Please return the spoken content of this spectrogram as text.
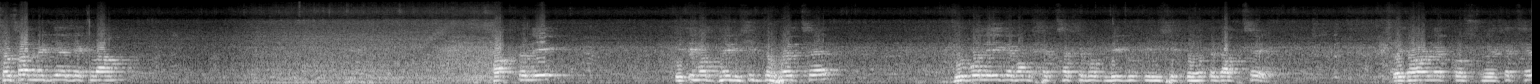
সোশ্যাল মিডিয়ায় দেখলাম। ছাত্রলীগ ইতিমধ্যে নিষিদ্ধ হয়েছে। যুবলীগ এবং স্বেচ্ছাসেবক লীগও কি নিষিদ্ধ হতে যাচ্ছে। এ ধরনের প্রশ্ন এসেছে।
